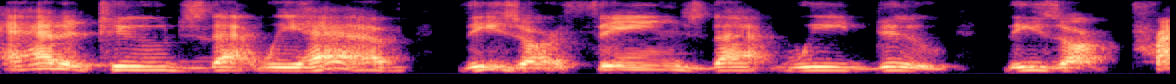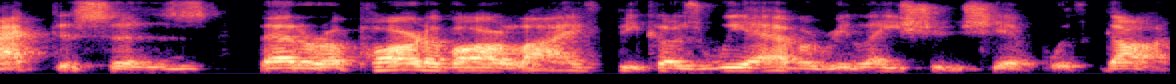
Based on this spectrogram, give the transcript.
attitudes that we have, these are things that we do. These are practices that are a part of our life because we have a relationship with God.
